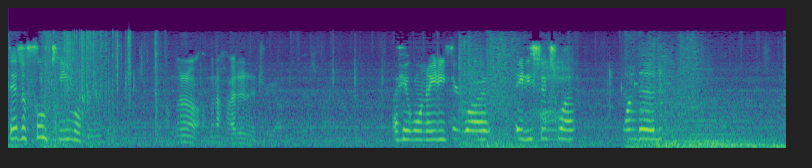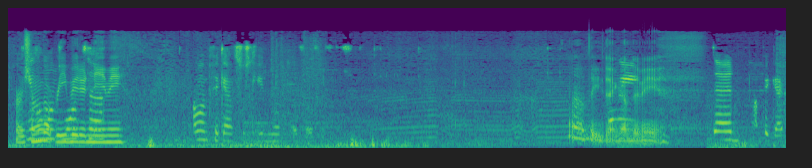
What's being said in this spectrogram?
There's a full team on me. I'm gonna, I'm gonna hide in a tree after this. Fine. I hit 183 white, 86 white, one dead. Bro, The someone other got one's rebooted water. near me. I'm on pickaxes, keep me up. Oh, please don't think they come to me. Dead. I pickaxe.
